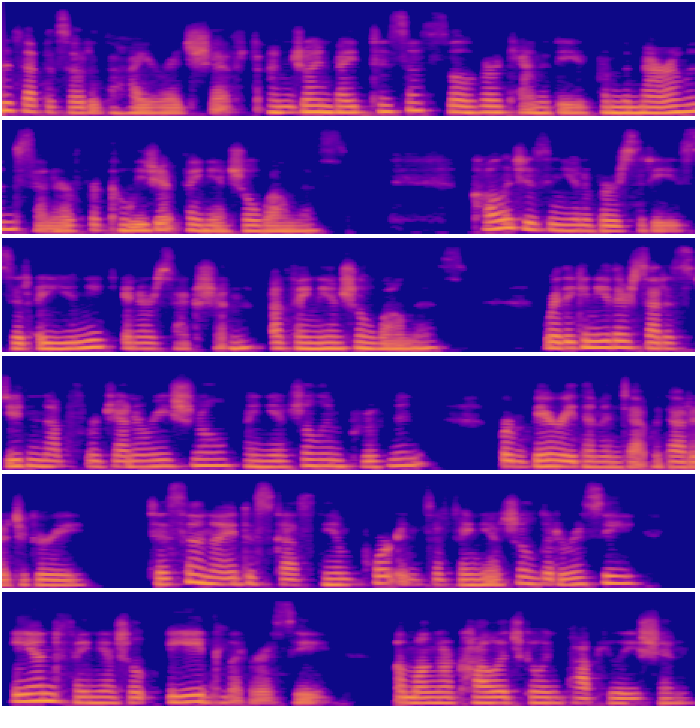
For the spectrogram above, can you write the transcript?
this episode of the Higher Ed Shift, I'm joined by Tisa Silver Canady from the Maryland Center for Collegiate Financial Wellness. Colleges and universities sit at a unique intersection of financial wellness, where they can either set a student up for generational financial improvement or bury them in debt without a degree. Tisa and I discussed the importance of financial literacy and financial aid literacy among our college going population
